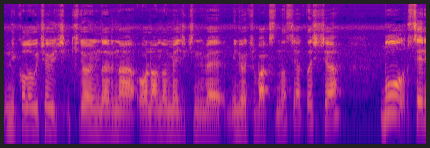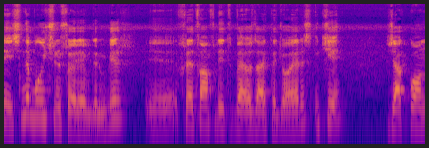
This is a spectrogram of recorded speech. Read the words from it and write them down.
Nikola Vucevic ikili oyunlarına Orlando Magic'in ve Milwaukee Bucks'ın nasıl yaklaşacağı. Bu seri içinde bu üçünü söyleyebilirim. Bir, e, Fred VanVleet ve özellikle Joe Harris. İki, Jack Vaughn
